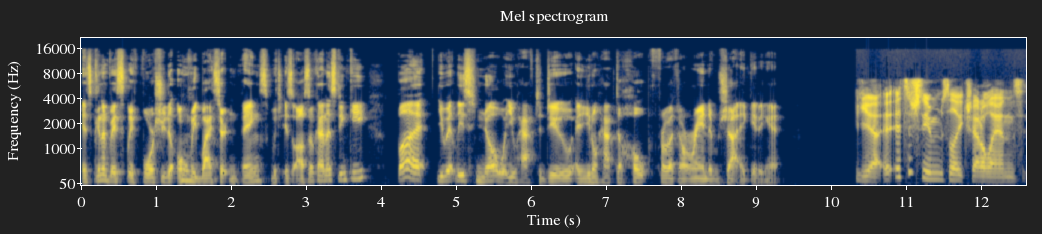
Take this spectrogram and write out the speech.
It's going to basically force you to only buy certain things, which is also kind of stinky, but you at least know what you have to do and you don't have to hope for like a random shot at getting it. Yeah, it, it just seems like Shadowlands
